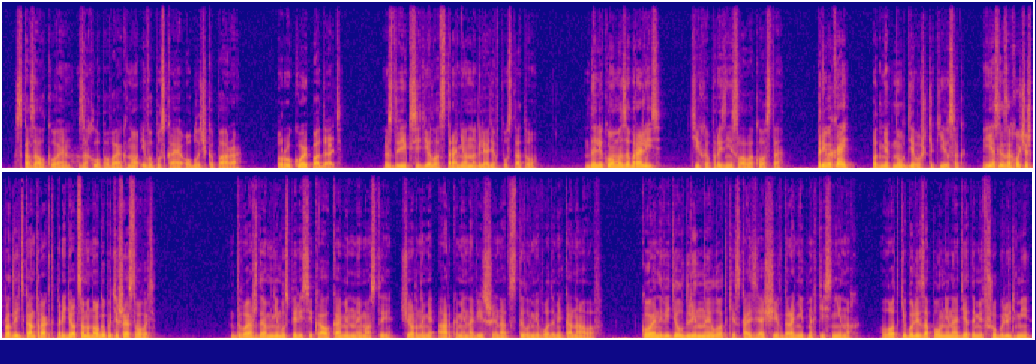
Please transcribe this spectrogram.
— сказал Коэн, захлопывая окно и выпуская облачко пара. «Рукой подать». Сдвиг сидел отстраненно, глядя в пустоту. «Далеко мы забрались», тихо произнесла Лакоста. «Привыкай», — подмигнул девушке Кьюсак. «Если захочешь продлить контракт, придется много путешествовать». Дважды Амнимус пересекал каменные мосты, черными арками, нависшие над стылыми водами каналов. Коэн видел длинные лодки, скользящие в гранитных теснинах. Лодки были заполнены одетыми в шубы людьми.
